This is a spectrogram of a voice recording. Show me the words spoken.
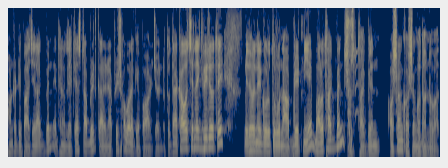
ঘন্টাটি বাজে রাখবেন। এ ধরনের লেটেস্ট আপডেট কারেন্ট আপডেট সবার আগে পাওয়ার জন্য। তো দেখা হচ্ছে নেক্সট ভিডিওতে এ ধরনের গুরুত্বপূর্ণ আপডেট নিয়ে। ভালো থাকবেন, সুস্থ থাকবেন। অসংখ্য অসংখ্য ধন্যবাদ।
